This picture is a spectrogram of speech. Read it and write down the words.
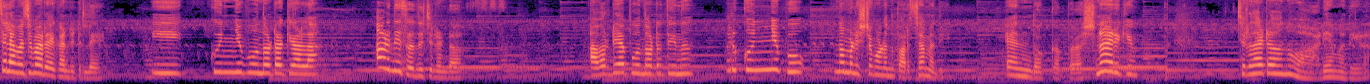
ചില അമ്മച്ചിമാരെ കണ്ടിട്ടില്ലേ? ഈ കുഞ്ഞു പൂന്തോട്ടമൊക്കെയുള്ള അവർ നീ ശ്രദ്ധിച്ചിട്ടുണ്ടോ? അവരുടെ ആ പൂന്തോട്ടത്തിൽ നിന്ന് ഒരു കുഞ്ഞു പൂ നമ്മൾ ഇഷ്ടം കൊണ്ടൊന്ന് പറിച്ചാൽ മതി. എന്തൊക്കെ പ്രശ്നമായിരിക്കും ചെറുതായിട്ട് അതൊന്ന് വാടിയാൽ മതിയടാ.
